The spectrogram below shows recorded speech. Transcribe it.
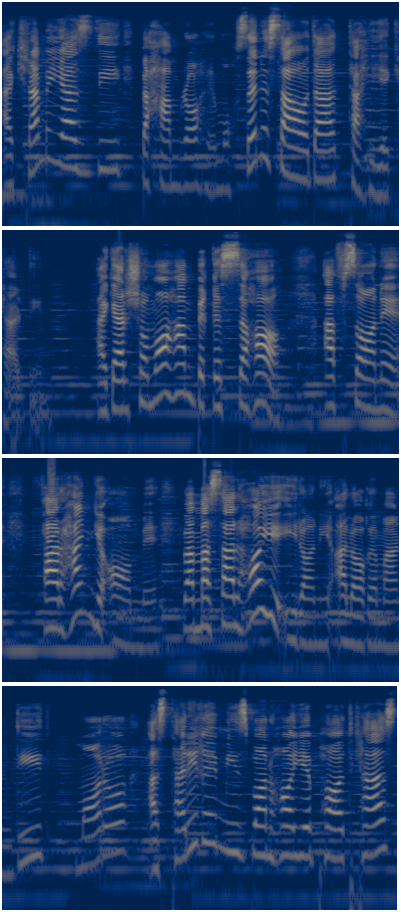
اکرم یزدی به همراه محسن سعادت تهیه کردیم. اگر شما هم به قصه ها، افسانه، فرهنگ عامه و های ایرانی علاقه‌مندید ما را از طریق میزبان های پادکست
